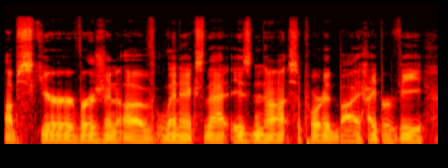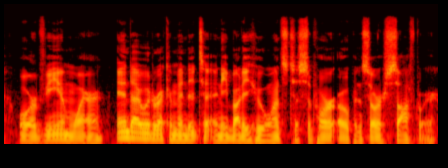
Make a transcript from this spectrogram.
obscure version of Linux that is not supported by Hyper-V or VMware, and I would recommend it to anybody who wants to support open source software.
